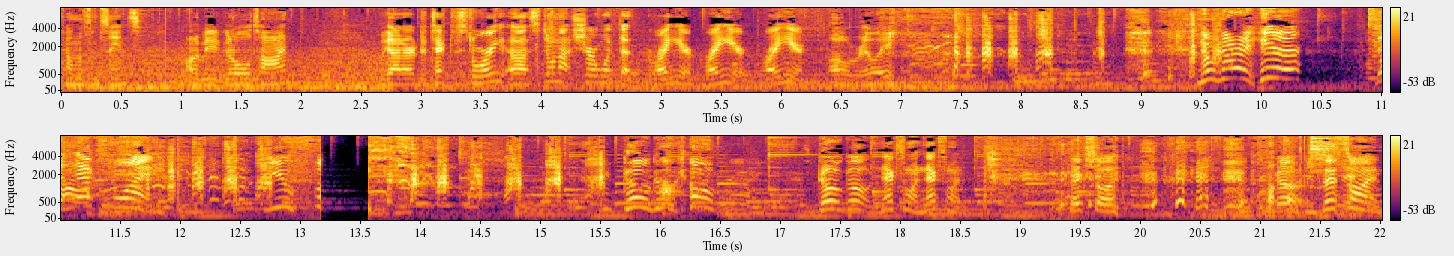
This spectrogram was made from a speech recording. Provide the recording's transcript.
filming some scenes. Ought to be a good old time. We got our detective story. Uh, still not sure what the, right here, right here, right here. Oh, really? No, not right here. The next one. You. F- go, go, go. Go, go. Next one. Next one. Next one. Go. This one.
